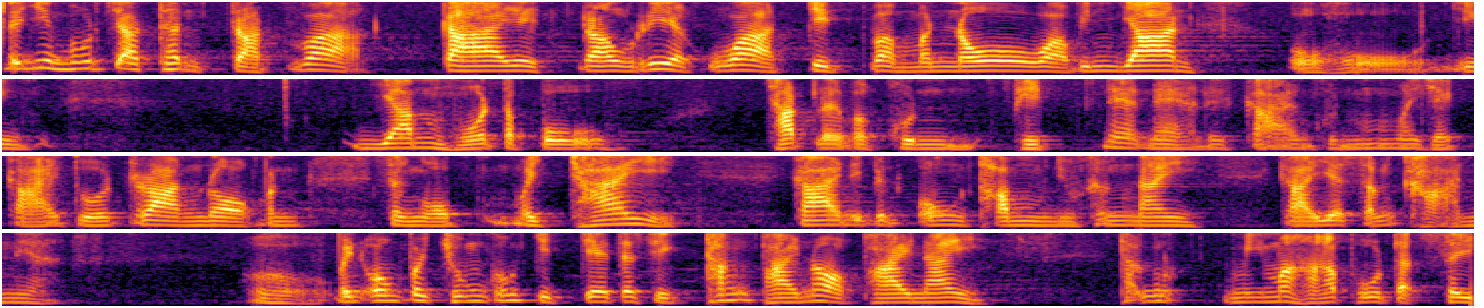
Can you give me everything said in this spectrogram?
และยิ่งพระพุทธเจ้าท่านตรัสว่ากายเราเรียกว่าจิตว่ามโนว่าวิญญาณ โอ้โห ยิ่งย้ำหัวตะปู ชัดเลยว่าคุณผิดแน่ๆเลยกายของคุณไม่ใช่กายตัวร่างนอกมันสงบไม่ใช่กายนี่เป็นองค์ธรรมอยู่ข้างใน กายสังขารเนี่ยโอ้เป็นองค์ประชุมของจิตเจตสิกทั้งภายนอกภายใน ทั้งมีมหาภูตสี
